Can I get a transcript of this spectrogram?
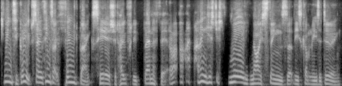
community groups. So, things like food banks here should hopefully benefit. I, I think it's just really nice things that these companies are doing.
